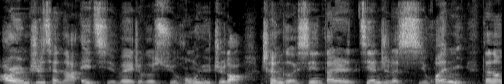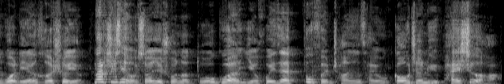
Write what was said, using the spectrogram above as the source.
二人之前呢一起为这个许宏宇执导、陈可辛担任监制的《喜欢你》担当过联合摄影。那之前有消息说呢，夺冠也会在部分场景采用高帧率拍摄哈。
